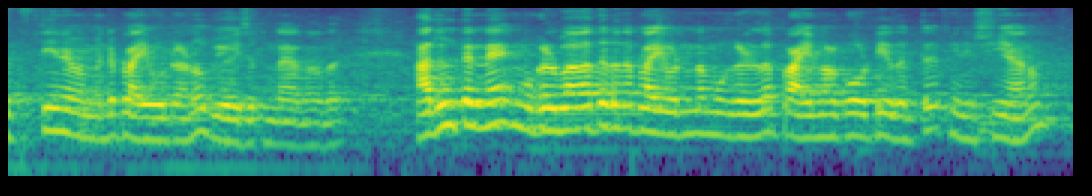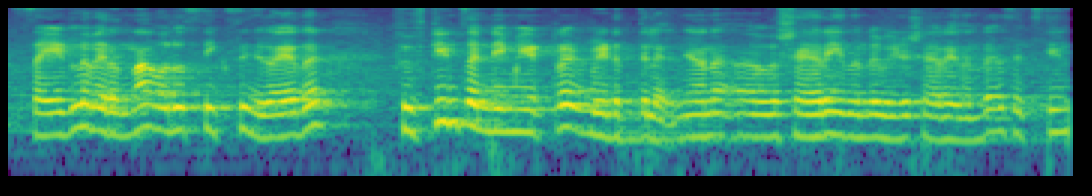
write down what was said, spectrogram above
സിക്സ്റ്റീൻ എം എമ്മിന്റെ പ്ലൈവുഡാണ് ഉപയോഗിച്ചിട്ടുണ്ടായിരുന്നത്. അതിൽ തന്നെ മുകൾ ഭാഗത്ത് ഇടുന്ന പ്ലൈവുഡിന്റെ മുകളിൽ പ്രൈമർ കോട്ട് ചെയ്തിട്ട് ഫിനിഷ് ചെയ്യാനും സൈഡിൽ വരുന്ന ഒരു സിക്സ് ഇഞ്ച് അതായത് ഫിഫ്റ്റീൻ സെന്റിമീറ്റർ വിടുത്തിൽ ഞാൻ ഷെയർ ചെയ്യുന്നുണ്ട് വീഡിയോ ഷെയർ ചെയ്യുന്നുണ്ട്. സിക്സ്റ്റീൻ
